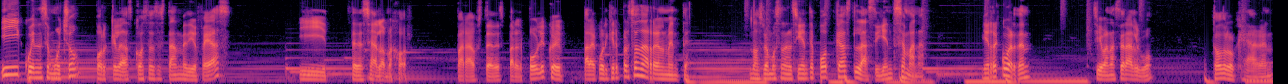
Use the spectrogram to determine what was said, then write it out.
y cuídense mucho porque las cosas están medio feas. Y te desea lo mejor para ustedes, para el público y para cualquier persona realmente. Nos vemos en el siguiente podcast la siguiente semana. Y recuerden, si van a hacer algo, todo lo que hagan,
